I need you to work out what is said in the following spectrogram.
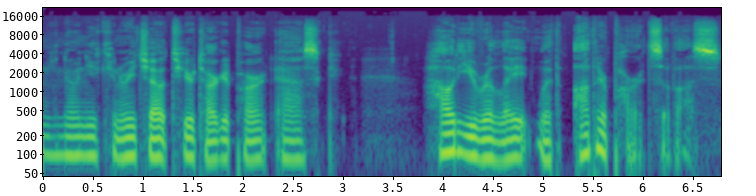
You know, and you can reach out to your target part, ask, how do you relate with other parts of us?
